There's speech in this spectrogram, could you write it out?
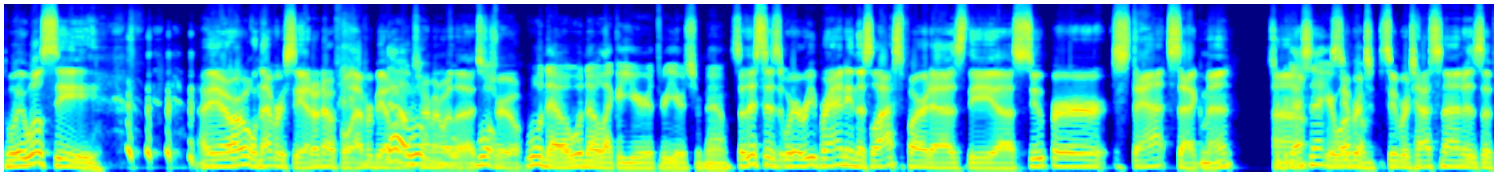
we will see. I mean, or we'll never see. I don't know if we'll ever be able to we'll- determine whether that's we'll- true. We'll know. We'll know like a year, three years from now. So this is we're rebranding this last part as the uh, super stat segment. Super Um, Testnet, you're super, welcome. Super Testnet is a,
